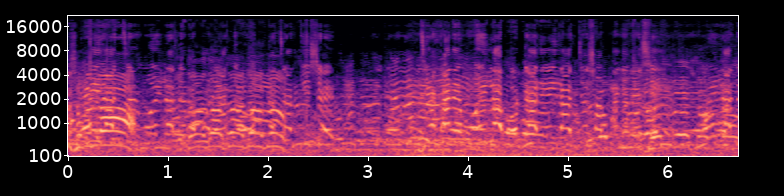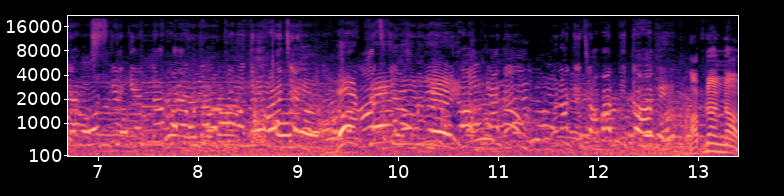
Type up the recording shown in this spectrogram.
এখানে যেখানে মহিলা ভোটার এই রাজ্যে সব থেকে বেশি মহিলাদের ভোটকে কেন্দ্র করে উনি মুখ্যমন্ত্রী হয়েছেন। আজকে উনি কেন? ওনাকে জবাব দিতে হবে। আপনার নাম?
